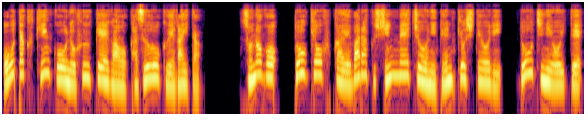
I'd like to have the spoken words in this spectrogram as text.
大田区近郊の風景画を数多く描いた。その後、東京府下茨区新名町に転居しており、同地において、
